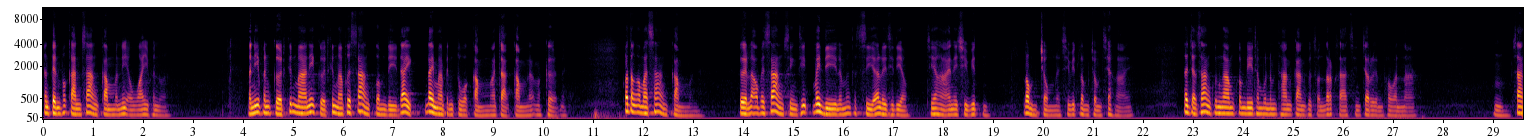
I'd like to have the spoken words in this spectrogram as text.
นั่นเป็นเพราะการสร้างกรรมมันนี่เอาไว้พนว วันนี้มันเกิดขึ้นมานี่เกิดขึ้นมาเพื่อสร้างความดีได้ได้มาเป็นตัวกรรมมาจากกรรมแล้วมาเกิดเนี่ยก็ต้องเอามาสร้างกรรมมันเกิดแล้วเอาไปสร้างสิ่งที่ไม่ดีแล้วมันก็เสียเลยทีเดียว เสียหายในชีวิต ล่มจมในชีวิตล่มจมเสียหายถ้าจะสร้างคุณงามความดีทำบุญทำทานการกุศลรักษาสินเจริญภาวนา สร้าง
